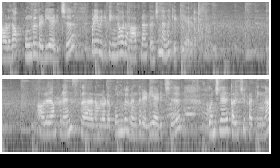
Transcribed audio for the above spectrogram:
அவ்வளோதான் பொங்கல் ரெடி ஆகிடுச்சு இப்படியே விட்டுட்டிங்கன்னா ஒரு ஹாஃப் அன் ஹவர் கழிச்சு நல்லா கெட்டியாயிரும் அவ்வளோதான் ஃப்ரெண்ட்ஸ் நம்மளோட பொங்கல் வந்து ரெடி ஆகிடுச்சு கொஞ்ச நேரம் கழித்து பார்த்தீங்கன்னா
